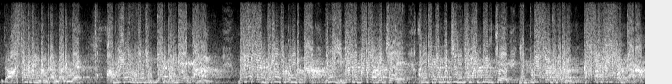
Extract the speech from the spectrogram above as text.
இந்த ஆசமனம் பண்றான் பாருங்க. அப்படின்னு உறிஞ்சு விட்டார் கங்கையை காணாம் பகவான் திரும்ப கும்பிட்டான் இன்னும் இவ்வளவு பாடா போச்சு? அங்க தப்பிச்சு இங்க மாட்டிருச்சு. எப்படியாவது விடணும். காது வழியா விட்டாராம்.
